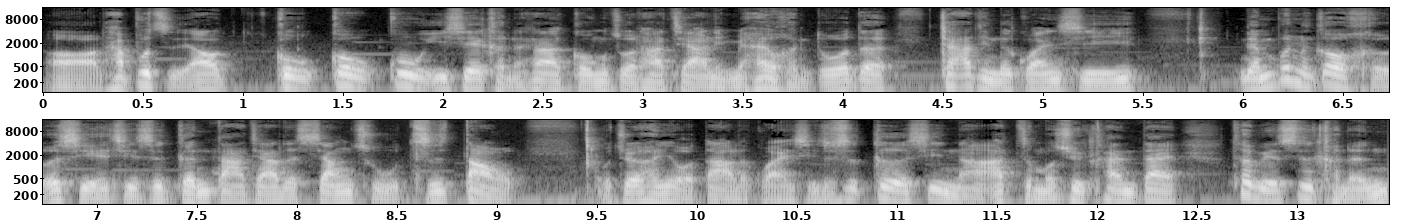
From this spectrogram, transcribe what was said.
啊、他不只要顾顾顾一些可能他的工作，他家里面还有很多的家庭的关系，能不能够和谐，其实跟大家的相处之道，我觉得很有大的关系。就是个性啊，怎么去看待，特别是可能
